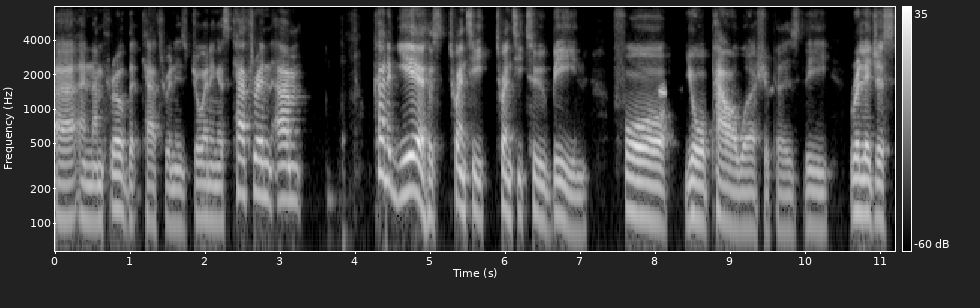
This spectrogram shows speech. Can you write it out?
Uh, and I'm thrilled that Katherine is joining us. Katherine, um, kind of year has 2022 been for your power worshippers, the religious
